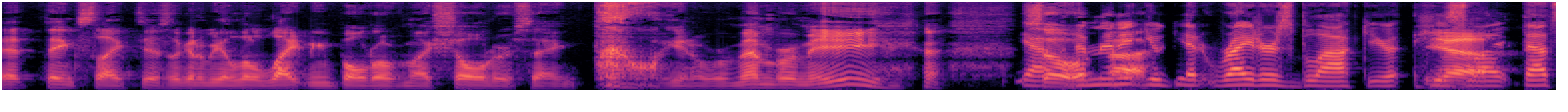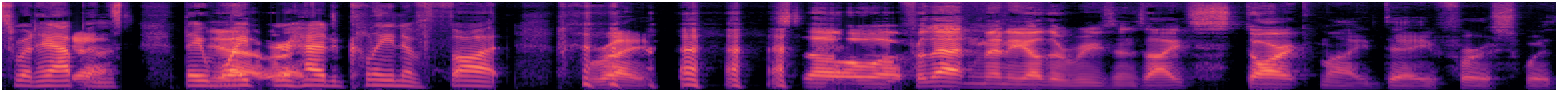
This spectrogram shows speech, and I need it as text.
that thinks like there's going to be a little lightning bolt over my shoulder saying, you know, remember me? Yeah. So, the minute uh, you get writer's block, you're, he's yeah, like, that's what happens. Yeah, they wipe your head clean of thought. right. So uh, for that and many other reasons, I start my day first with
